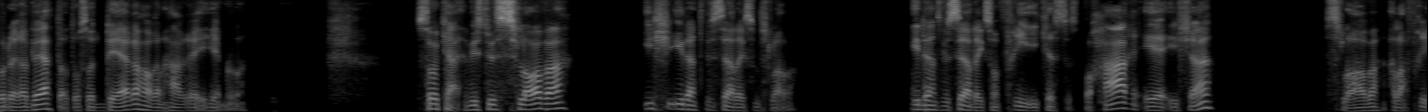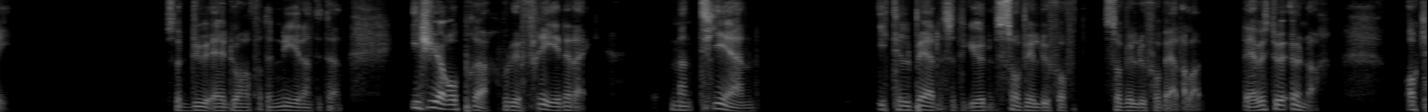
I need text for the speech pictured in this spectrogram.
For dere vet at også dere har en herre i himmelen. Så ok, hvis du er slave, ikke identifiser deg som slave. Identifiser deg som fri i Kristus, for her er ikke slave eller fri. Så du, er, du har fått en ny identitet. Ikke gjør opprør, for du er fri inni deg, men tjen i tilbedelse til Gud, så vil du få, så få vederlag. Det er hvis du er under. Ok,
